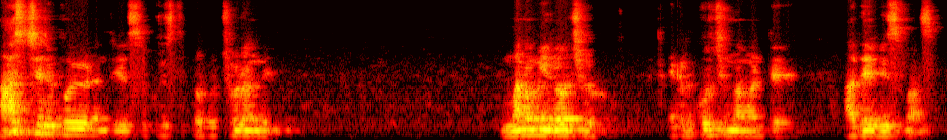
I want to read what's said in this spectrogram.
ఆశ్చర్యపోయాడు అంటే యేసుక్రీస్తు ప్రభు. చూడండి. మనం ఈరోజు ఇక్కడ కూర్చున్నామంటే అదే విశ్వాసం.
